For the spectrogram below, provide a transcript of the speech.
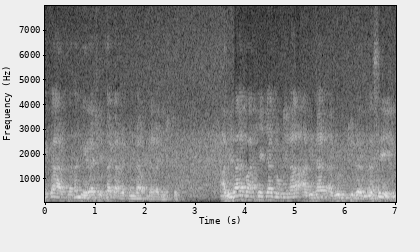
एका अर्थानं निराशेचा कालखंड आपल्याला दिसतो. अभिजात भाषेच्या जोडीला अभिजात अभिरुची जर नसेल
